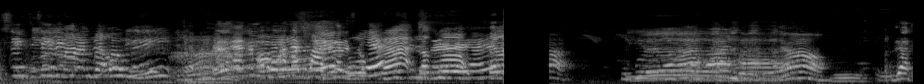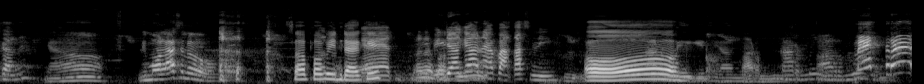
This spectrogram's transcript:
Sing cilik man Mbak Uli. Ya. 15 lho. Sapa pindah ki? Pindah ke anak Pak Kas nih. Oh. Metret.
